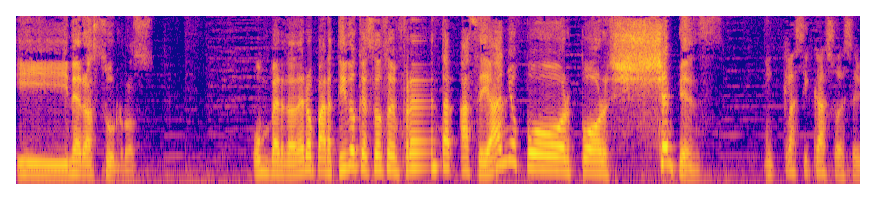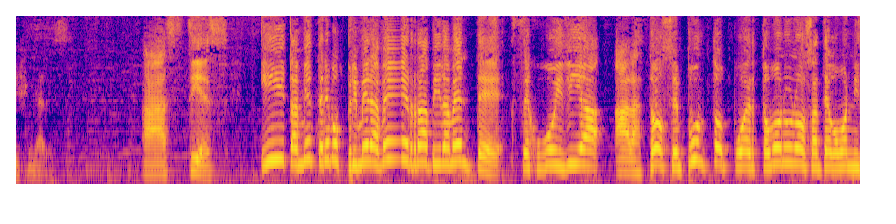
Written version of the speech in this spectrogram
y Nero Azurros. Un verdadero partido que se enfrentan hace años por, por Champions. Un clasicazo de semifinales. Así es. Y también tenemos primera vez rápidamente. Se jugó hoy día a las 12 en punto. Puerto Montt 1, Santiago Morning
